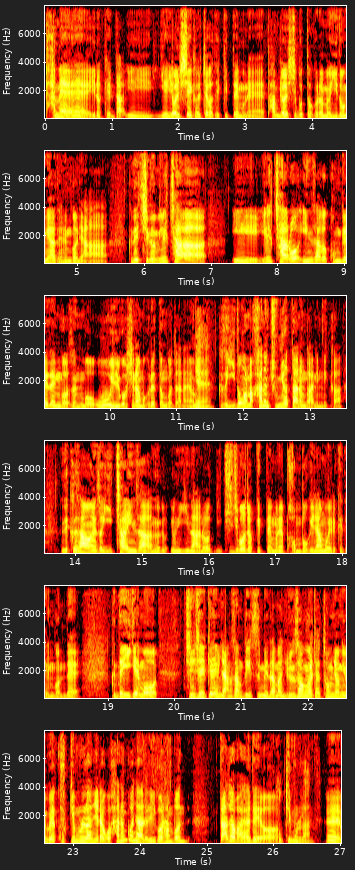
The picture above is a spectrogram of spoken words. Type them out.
밤에 이렇게 나 이 이게 10시에 결제가 됐기 때문에 밤 10시부터 그러면 이동해야 되는 거냐. 근데 지금 1차 이 1차로 인사가 공개된 것은 뭐 오후 7시나 뭐 그랬던 거잖아요. 예. 그래서 이동을 막 하는 중이었다는 거 아닙니까? 근데 그 상황에서 2차 인사 인하로 뒤집어졌기 때문에 번복이냐 뭐 이렇게 된 건데 근데 이게 뭐 진실 게임 양상도 있습니다만 윤석열 대통령이 왜 국기문란이라고 하는 거냐를 이걸 한번 따져봐야 돼요. 국기문란. 예, 네,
